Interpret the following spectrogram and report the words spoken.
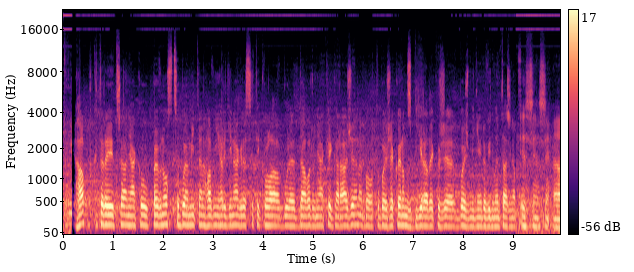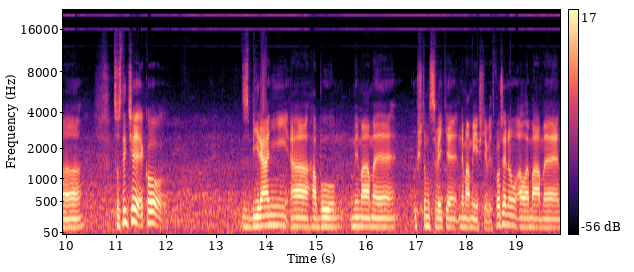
tvůj hub, který třeba nějakou pevnost, co bude mít ten hlavní hrdina, kde si ty kola bude dávat do nějaké garáže, nebo to budeš jako jenom sbírat, jakože budeš mít někdo v inventáři například? Jasně, jasně. Uh, co se týče jako sbírání a hubu my máme už v tom světě, nemáme ještě vytvořenou, ale máme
